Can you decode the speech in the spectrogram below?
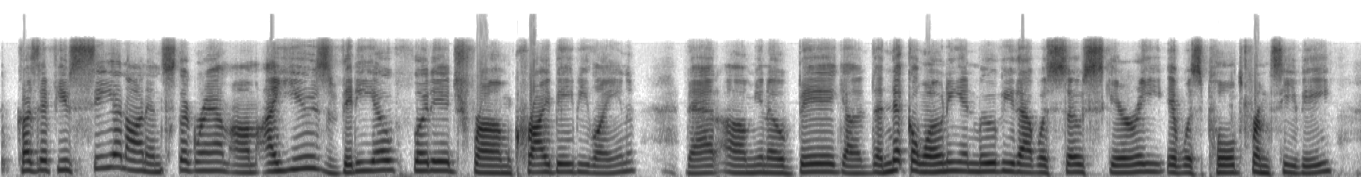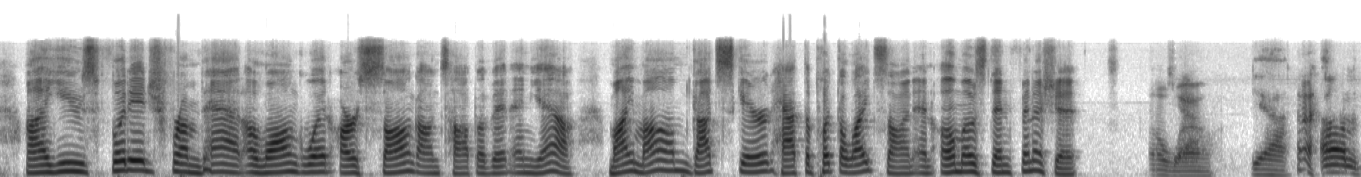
Because if you see it on Instagram, um, I use video footage from Crybaby Lane, that um, you know, big uh, the Nickelodeon movie that was so scary it was pulled from TV. I use footage from that along with our song on top of it, and yeah, my mom got scared, had to put the lights on, and almost didn't finish it. Oh wow! Yeah. um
